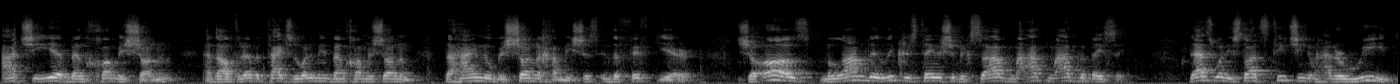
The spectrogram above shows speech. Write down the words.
עד שיהיה בן חומש שונים, and the Alter Rebbe teaches, what do you mean ben chomish shonim? The hainu b'shona chamishas, in the fifth year, she'oz melamde likris teira shebiksav ma'at ma'at bebesei. That's when he starts teaching him how to read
